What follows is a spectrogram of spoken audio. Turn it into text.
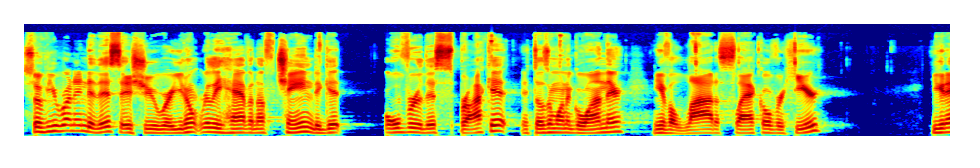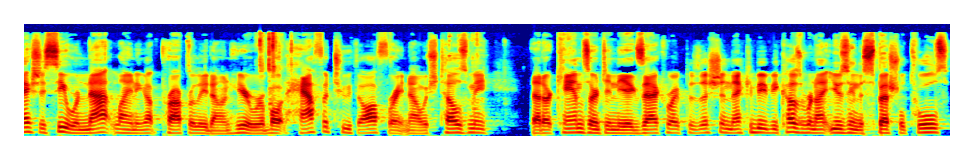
So if you run into this issue where you don't really have enough chain to get over this sprocket, it doesn't want to go on there, and you have a lot of slack over here, you can actually see we're not lining up properly down here. We're about half a tooth off right now, which tells me that our cams aren't in the exact right position. That could be because we're not using the special tools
